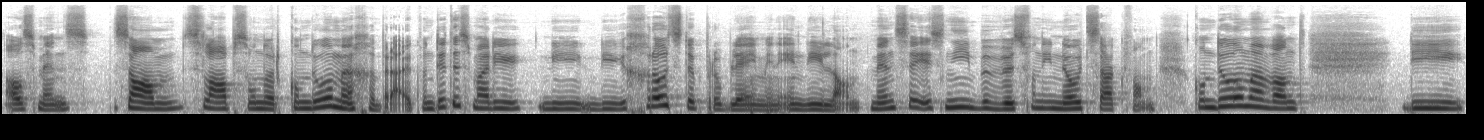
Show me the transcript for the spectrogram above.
als mens saam slaap sonder kondome gebruik want dit is maar die die die grootste probleem in in die land. Mense is nie bewus van die noodsaak van kondome want die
